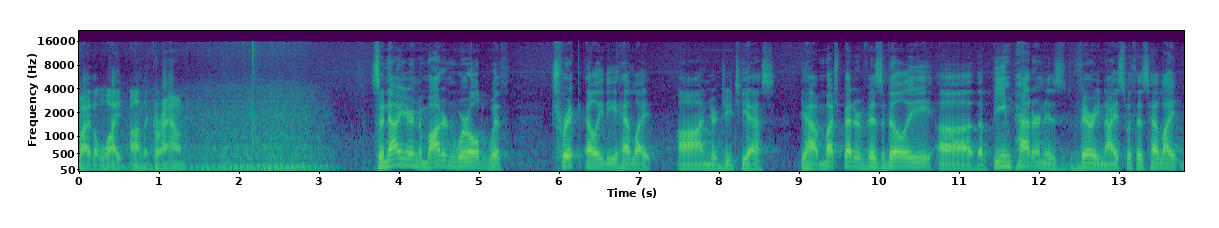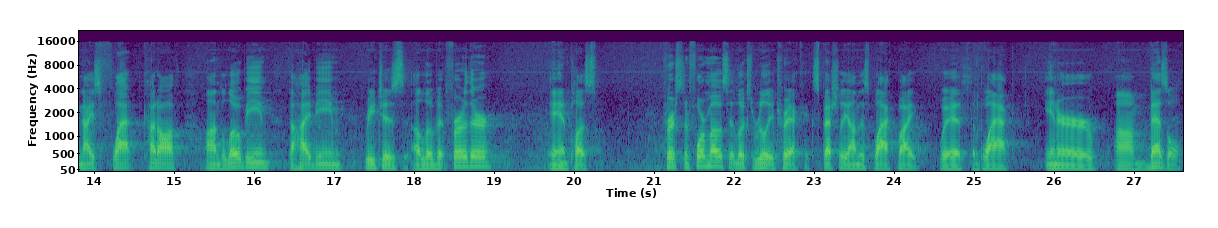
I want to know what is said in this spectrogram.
by the light on the ground. So now you're in the modern world with trick LED headlight on your GTS. You have much better visibility. Uh, the beam pattern is very nice with this headlight. Nice flat cutoff on the low beam. The high beam reaches a little bit further. And plus, first and foremost, it looks really trick, especially on this black bike with the black inner um, bezel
